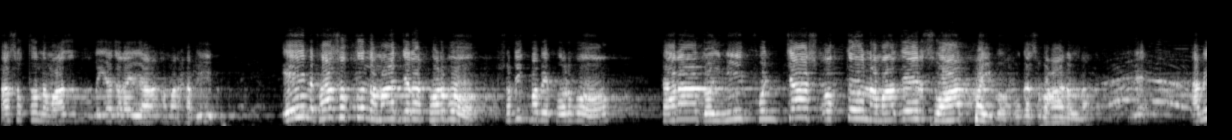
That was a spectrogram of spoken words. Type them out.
অক্ত নামাজ লইয়া যারা ইয়া আমার হাবিব, এই অক্ত নামাজ যারা পড়ব সঠিকভাবে পড়ব, তারা দৈনিক পঞ্চাশ অক্ত নামাজের সোয়াব পাইব। ওকা আল্লাহ আমি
